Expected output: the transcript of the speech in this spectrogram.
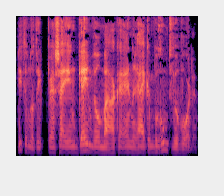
Niet omdat ik per se een game wil maken en rijk en beroemd wil worden.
